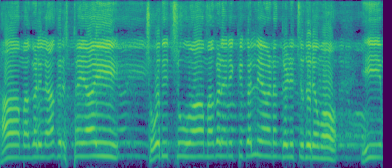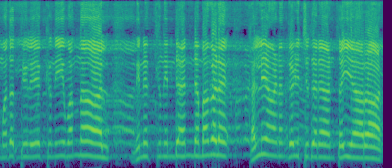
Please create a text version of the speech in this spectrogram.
ആ മകളിൽ ആകൃഷ്ടയായി. ചോദിച്ചു ആ മകൾ എനിക്ക് കല്യാണം കഴിച്ചു തരുമോ? ഈ മതത്തിലേക്ക് നീ വന്നാൽ നിനക്ക് നിന്റെ എന്റെ മകളെ കല്യാണം കഴിച്ചു തരാൻ തയ്യാറാണ്.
